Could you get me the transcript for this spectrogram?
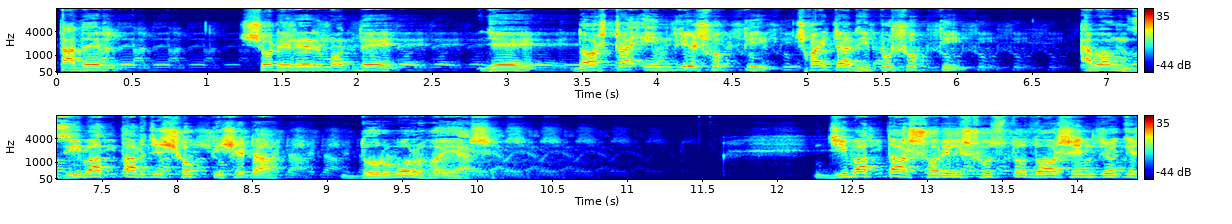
তাদের শরীরের মধ্যে যে দশটা ইন্দ্রিয় শক্তি, ছয়টা রিপু শক্তি এবং জীবাত্মার যে শক্তি সেটা দুর্বল হয়ে আসে। জীবাত্মার শরীর সুস্থ, দশ ইন্দ্রিয়কে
